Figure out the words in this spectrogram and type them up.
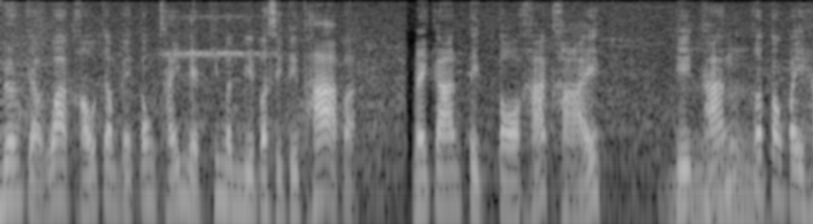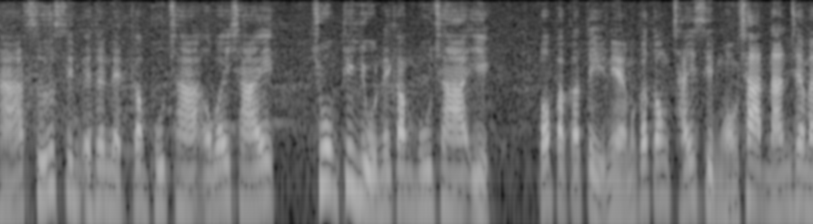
เนื่องจากว่าเขาจำเป็นต้องใช้เน็ตที่มันมีประสิทธิภาพอะในการติดต่อค้าขาย อีกทั้งก็ต้องไปหาซื้อซิมอินเทอร์เน็ตกัมพูชาเอาไว้ใช้ ช่วงที่อยู่ในกัมพูชาอีก เพราะปกติเนี่ยมันก็ต้องใช้ซิมของชาตินั้นใช่ไหม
